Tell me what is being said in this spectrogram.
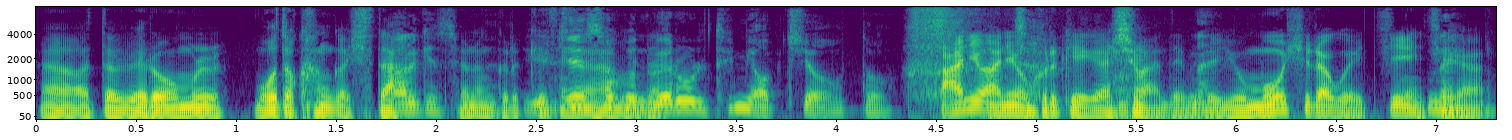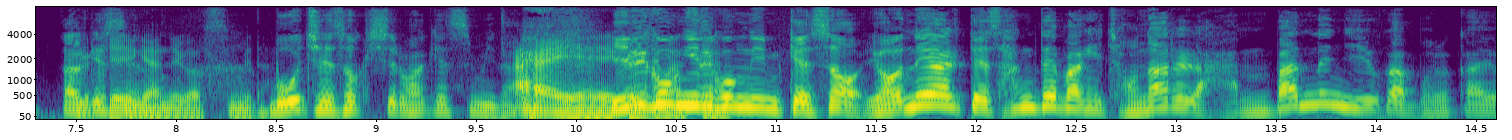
어, 어떤 외로움을 모독한 것이다. 알겠습니다. 저는 그렇게 생각합니다. 외로울 틈이 없죠. 또 아니요, 아니요. 자. 그렇게 얘기하시면 안 됩니다. 네. 유모 씨라고 했지 네. 제가 그렇게 얘기한 적이 없습니다. 모재석 씨로 하겠습니다. 아, 예, 1010님께서 연애할 때 상대방이 전화를 안 받는 이유가 뭘까요?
